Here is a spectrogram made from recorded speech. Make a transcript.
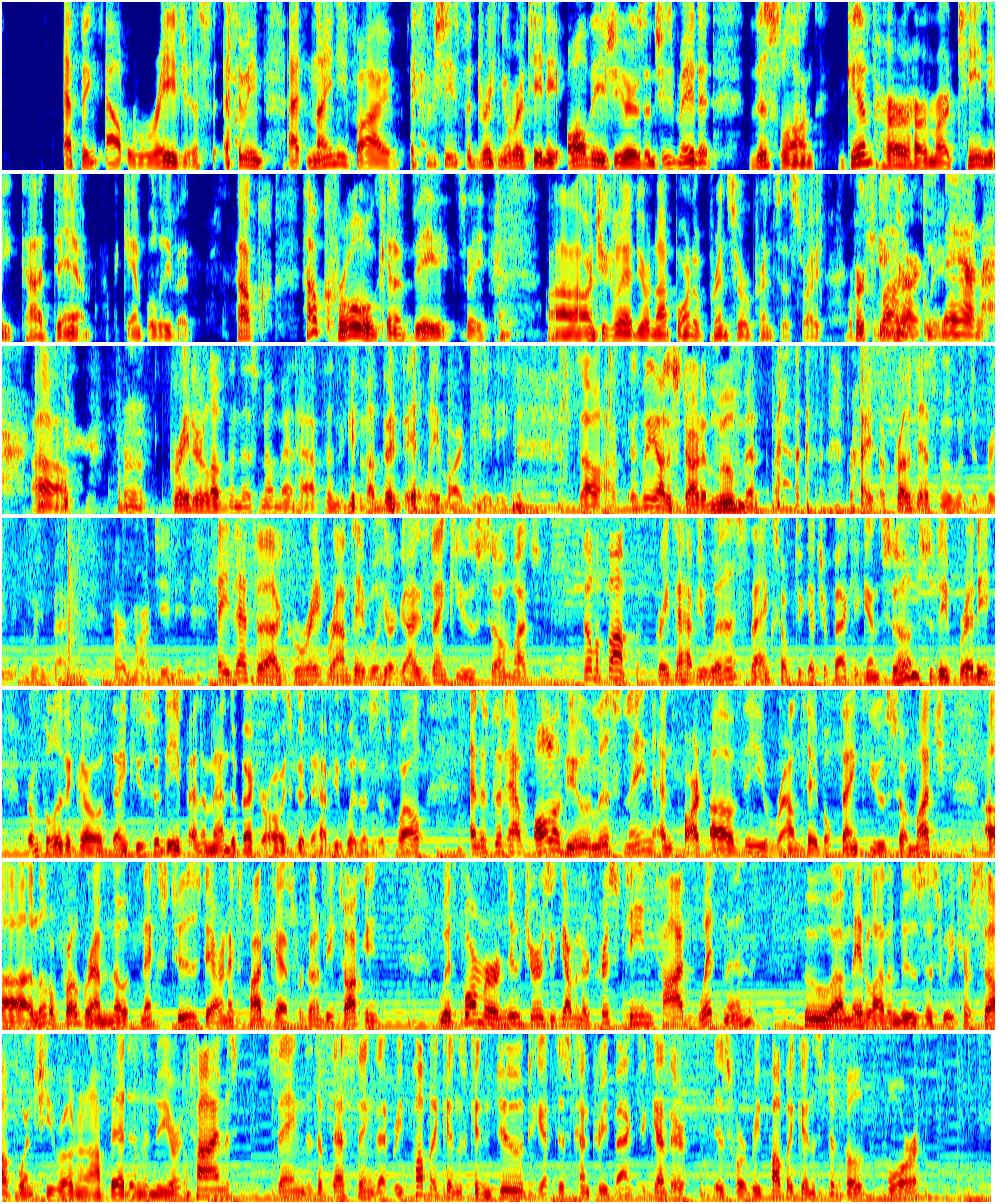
effing outrageous. I mean, at 95, if she's been drinking a martini all these years and she's made it this long, give her her martini. God damn. I can't believe it. How how cruel can it be? See, uh, aren't you glad you're not born a prince or a princess, right? Working monarchy, man. Oh, hmm. greater love than this no man hath than to give up their daily martini. So uh, we ought to start a movement, right? A protest movement to bring the queen back martini. Hey, that's a great roundtable here, guys. Thank you so much. Philip Bump, great to have you with us. Thanks. Hope to get you back again soon. Sudeep Reddy from Politico. Thank you, Sudeep. And Amanda Becker, always good to have you with us as well. And it's good to have all of you listening and part of the roundtable. Thank you so much. Uh, a little program note next Tuesday, our next podcast, we're going to be talking with former New Jersey Governor Christine Todd Whitman who uh, made a lot of news this week herself when she wrote an op ed in the New York Times saying that the best thing that Republicans can do to get this country back together is for Republicans to vote for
